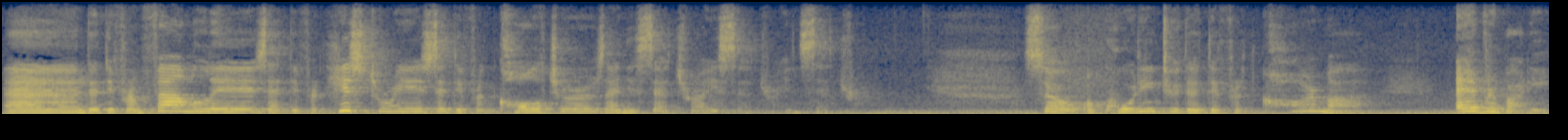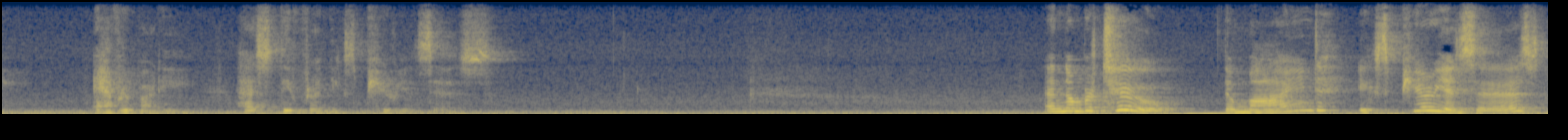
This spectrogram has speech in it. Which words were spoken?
and the different families and different histories, the different cultures, and etc., etc., etc. So, according to the different karma, everybody, everybody has different experiences. And number two, the mind experiences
